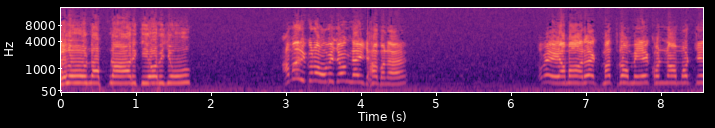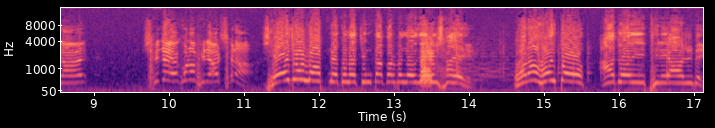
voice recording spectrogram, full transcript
বলুন আপনার কি অভিযোগ? আমার কোনো অভিযোগ নেই জাহাপনা তবে আমার একমাত্র মেয়ে কন্যা মর্জিনায় সে যে এখনও ফিরে আসছে না। সেজন্য আপনি কোনো চিন্তা করবেন না অধীর সাহেব। ওরা হয়তো আজই ফিরে আসবে।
